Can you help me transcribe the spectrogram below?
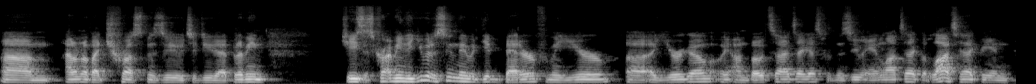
Um, I don't know if I trust Mizzou to do that, but I mean, Jesus Christ! I mean, you would assume they would get better from a year uh, a year ago I mean, on both sides, I guess, with Mizzou and La Tech. But La Tech being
